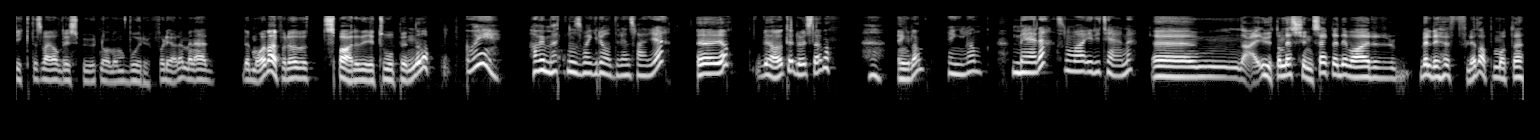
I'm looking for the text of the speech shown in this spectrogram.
fikk dessverre aldri spurt noen om hvorfor de gjør det, men jeg, det må jo være for å spare de to pundene, da. Oi. Har vi møtt noen som er grådigere enn Sverige? Eh, ja, vi har jo tydeligvis det, da. England. England? Mere som var irriterende. Eh, nei, utenom det syns jeg egentlig de var veldig høflige, da, på en måte.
